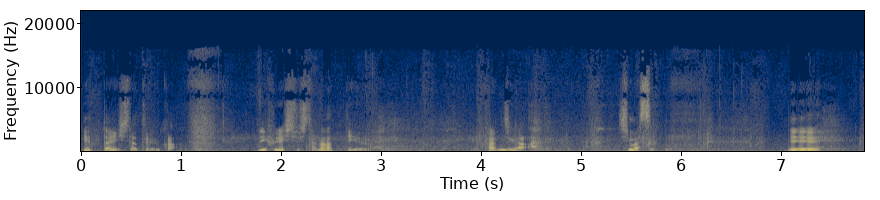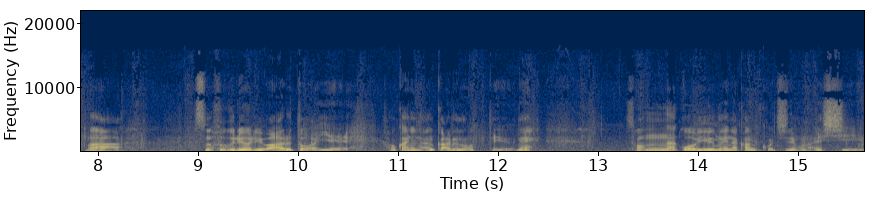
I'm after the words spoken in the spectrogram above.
ゆったりしたというか、リフレッシュしたなっていう感じがします。で、まあ、そのフグ料理はあるとはいえ、他に何かあるのっていうね、そんなこう有名な観光地でもないし、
